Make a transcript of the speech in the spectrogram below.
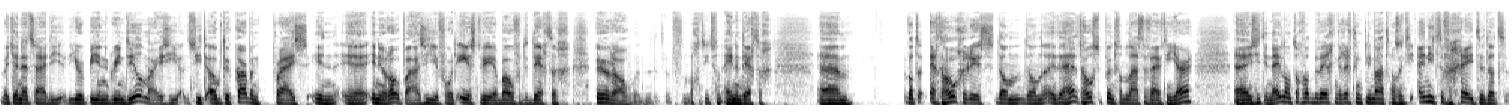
wat je net zei, die, de European Green Deal... maar je ziet ook de carbonprijs in, uh, in Europa... zie je voor het eerst weer boven de 30 euro. Nog iets van 31. Um, wat echt hoger is dan, dan het hoogste punt van de laatste 15 jaar. Uh, je ziet in Nederland toch wat bewegingen richting klimaattransitie. En niet te vergeten dat,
